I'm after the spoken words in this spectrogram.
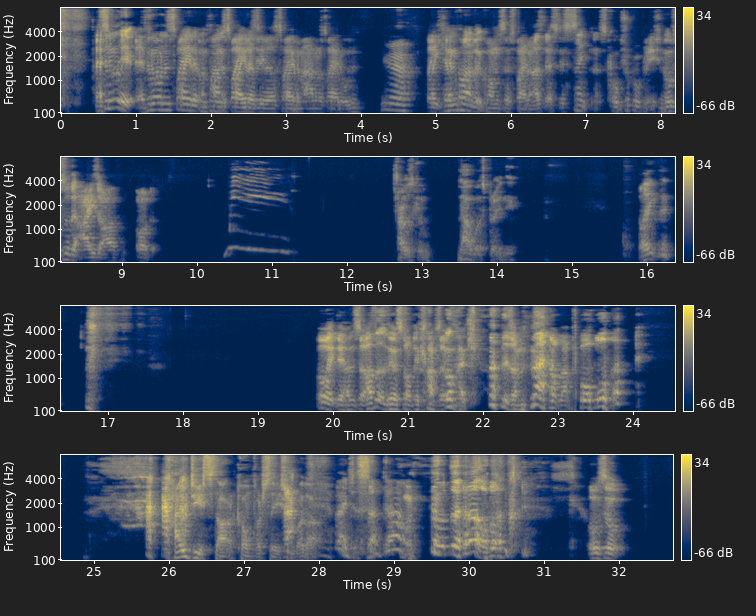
I assume that everyone in Spider and Planet Spider is either Spider Man or Spider Woman. Yeah. Like him calling about comics of Spider Man, it's, it's like it's cultural appropriation. Also, the eyes are odd. That was cool. That was pretty neat. I like the. Oh wait, they so I thought they were going to stop the car. Oh my god, there's a man on that pole. How do you start a conversation with that? I just sat down. what the hell? also,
